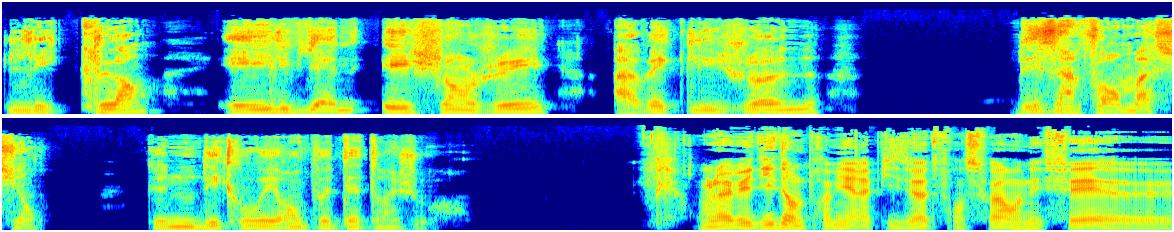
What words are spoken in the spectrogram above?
les clans et ils viennent échanger avec les jeunes des informations que nous découvrirons peut-être un jour. On l'avait dit dans le premier épisode, François, en effet, euh,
